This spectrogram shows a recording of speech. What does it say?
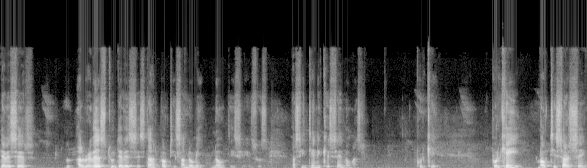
Debe ser al revés, tú debes estar bautizando a mí, no dice Jesús. Así tiene que ser nomás. ¿Por qué? ¿Por qué bautizarse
